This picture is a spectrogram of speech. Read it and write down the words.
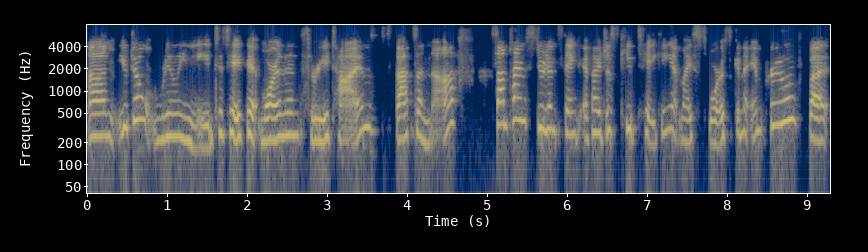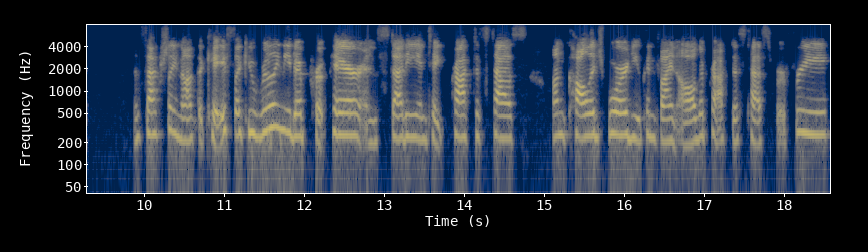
Um, you don't really need to take it more than three times. That's enough sometimes students think if I just keep taking it, my score is going to improve, but it's actually not the case. Like, you really need to prepare and study and take practice tests. On College Board, you can find all the practice tests for free.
